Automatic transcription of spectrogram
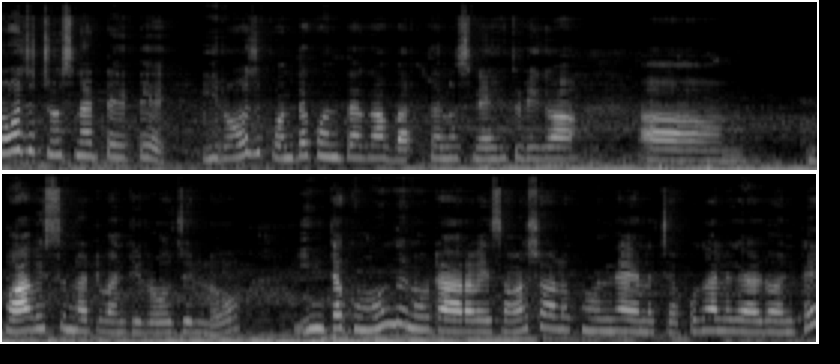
రోజు చూసినట్టయితే ఈరోజు కొంత కొంతగా భర్తను స్నేహితుడిగా భావిస్తున్నటువంటి రోజుల్లో ఇంతకు ముందు నూట అరవై సంవత్సరాలకు ముందే ఆయన చెప్పగలిగాడు అంటే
